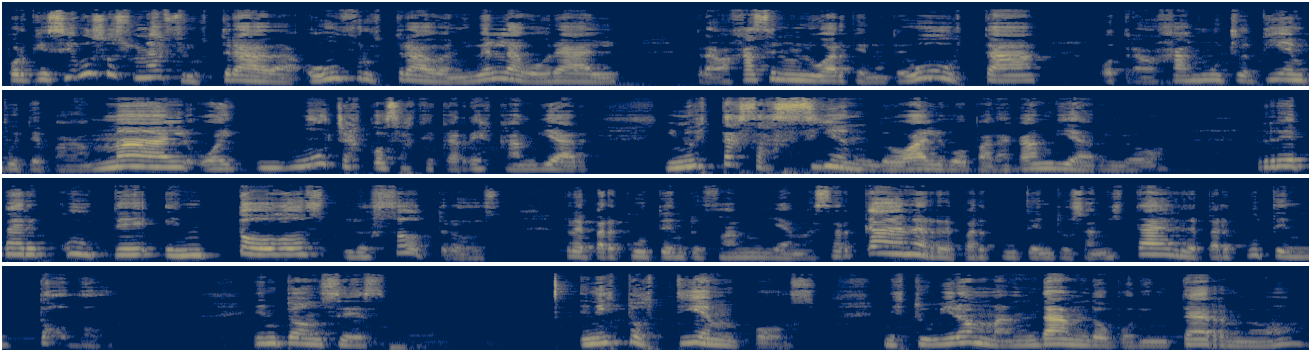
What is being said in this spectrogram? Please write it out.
Porque si vos sos una frustrada o un frustrado a nivel laboral, trabajás en un lugar que no te gusta, o trabajás mucho tiempo y te pagan mal, o hay muchas cosas que querrías cambiar y no estás haciendo algo para cambiarlo, repercute en todos los otros. Repercute en tu familia más cercana, repercute en tus amistades, repercute en todo. Entonces, en estos tiempos me estuvieron mandando por interno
